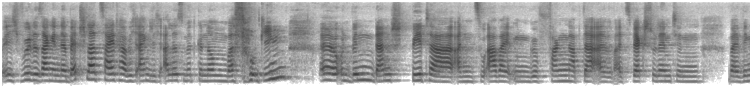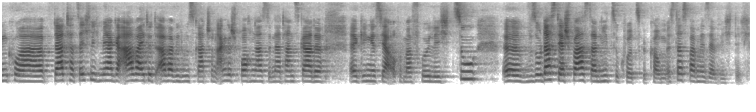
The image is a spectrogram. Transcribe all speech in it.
Ich würde sagen, in der Bachelorzeit habe ich eigentlich alles mitgenommen, was so ging äh, und bin dann später an zu arbeiten gefangen, habe da als Werkstudentin bei Wincor da tatsächlich mehr gearbeitet, aber wie du es gerade schon angesprochen hast, in der Tanzgarde äh, ging es ja auch immer fröhlich zu, äh, sodass der Spaß da nie zu kurz gekommen ist. Das war mir sehr wichtig.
